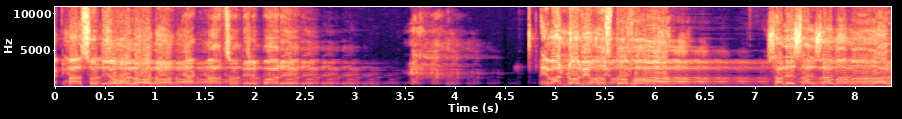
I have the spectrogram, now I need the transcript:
এক মাস ছুটি হলো এক মাস ছুটির পরে এবার নবী মুস্তফা সালে সাল্লাম আমার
